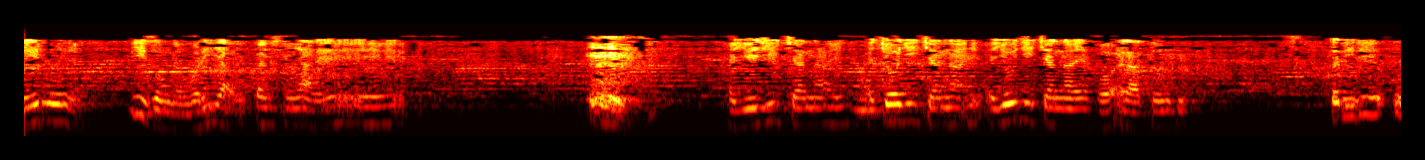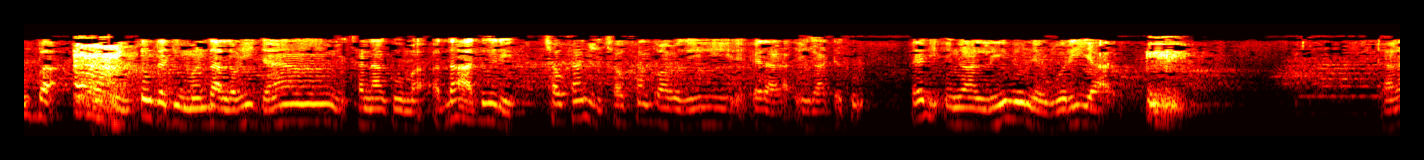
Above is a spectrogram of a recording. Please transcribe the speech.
လေးမျိုးနဲ့ပြည့်စုံတဲ့ဝရိယကိုပိုင်ရှင်ရတယ်အရေးကြီးကျန်နိုင်အကျိုးကြီးကျန်နိုင်အယိုးကြီးကျန်နိုင်ဟောအဲ့ဒါသုံးခုတတိတိဥပတုတ်တုမန္တလောဟိတံခန္ဓာကိုယ်မှာအသာအသွေးတွေ 6ခန်းကြီး6ခန်းသွားပါစေအဲ့ဒါကအင်္ဂါတစ်ခုအဲ့ဒီအင်္ဂါ၄မျိုးနဲ့ဝရိယဒါက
